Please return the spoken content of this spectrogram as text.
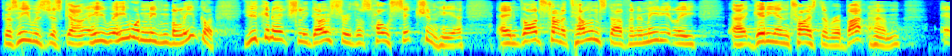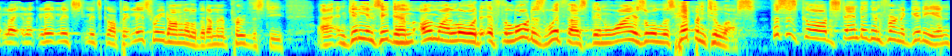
Because he was just going, he, he wouldn't even believe God. You can actually go through this whole section here, and God's trying to tell him stuff, and immediately uh, Gideon tries to rebut him. Uh, let's, let's go up here. Let's read on a little bit. I'm going to prove this to you. Uh, and Gideon said to him, Oh, my Lord, if the Lord is with us, then why has all this happened to us? This is God standing in front of Gideon.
